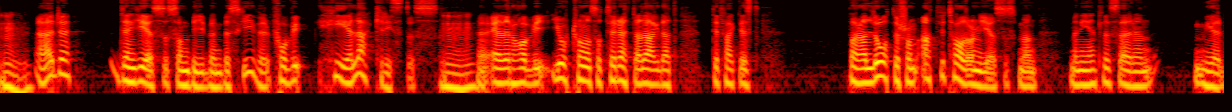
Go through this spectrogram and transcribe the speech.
Mm. Är det den Jesus som Bibeln beskriver? Får vi hela Kristus? Mm. Eh, Eller har vi gjort honom så tillrättalagd att det faktiskt bara låter som att vi talar om Jesus, men, men egentligen så är det en mer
